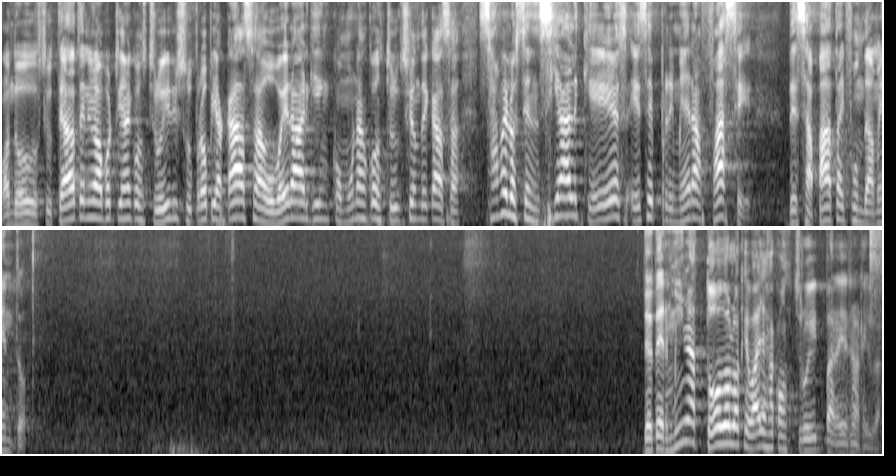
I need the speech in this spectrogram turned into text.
Cuando si usted ha tenido la oportunidad de construir su propia casa o ver a alguien como una construcción de casa, sabe lo esencial que es esa primera fase de zapata y fundamento. Determina todo lo que vayas a construir para ir arriba.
